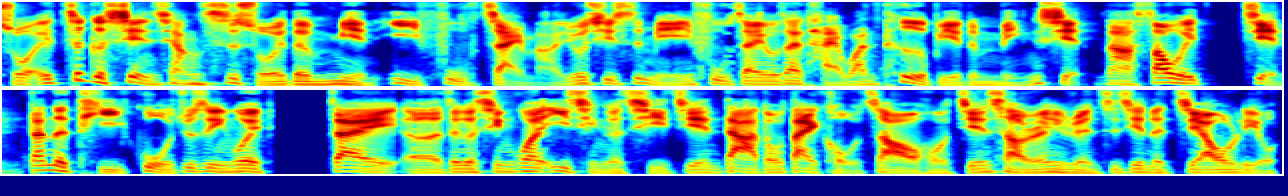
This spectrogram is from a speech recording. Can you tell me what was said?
说，诶，这个现象是所谓的免疫负债嘛，尤其是免疫负债又在台湾特别的明显。那稍微简单的提过，就是因为。在呃这个新冠疫情的期间，大家都戴口罩吼，减少人与人之间的交流。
